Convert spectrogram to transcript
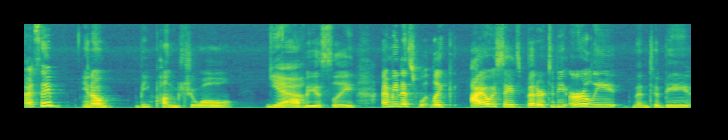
I say, you know, be punctual. Yeah. obviously. I mean, it's like I always say it's better to be early than to be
